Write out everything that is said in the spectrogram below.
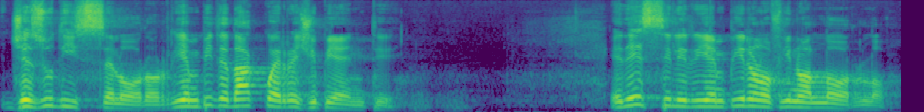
Gesù disse loro, riempite d'acqua i recipienti, ed essi li riempirono fino all'orlo.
